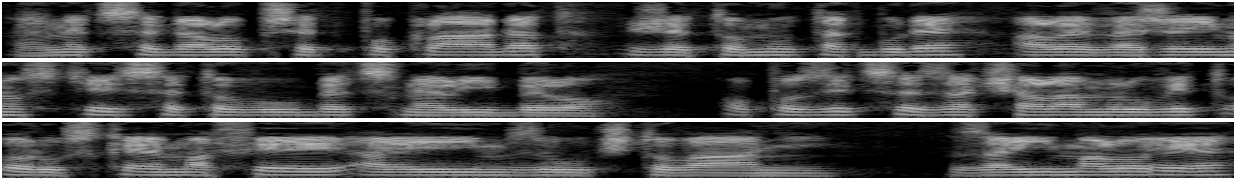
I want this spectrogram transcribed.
Hned se dalo předpokládat, že tomu tak bude, ale veřejnosti se to vůbec nelíbilo. Opozice začala mluvit o ruské mafii a jejím zúčtování. Zajímalo je,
